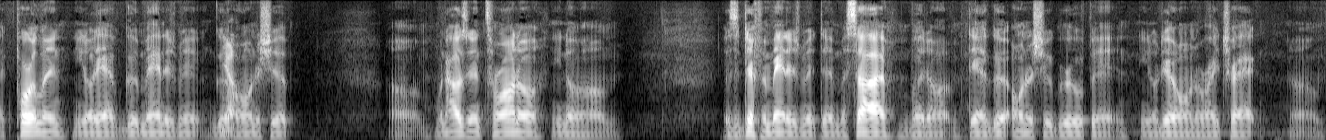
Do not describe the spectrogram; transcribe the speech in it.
like Portland, you know, they have good management, good Yeah. ownership. Um, when I was in Toronto, you know, um, it was a different management than Masai, but um, they had a good ownership group, and you know, they're on the right track. Um,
